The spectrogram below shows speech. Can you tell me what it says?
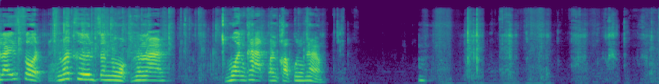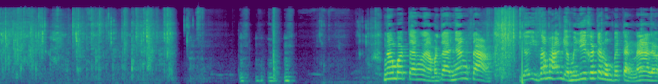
ไลฟ์สดเมื่อคืนสนุกนะมวนคักมันขอบคุณค่ะ นั่งบนแต่งหน้ามาแต่ย่างตาเดี๋ยวอีกสักพักเดี๋ยวเมลี่ก็จะลงไปแต่งหน้าแล้ว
